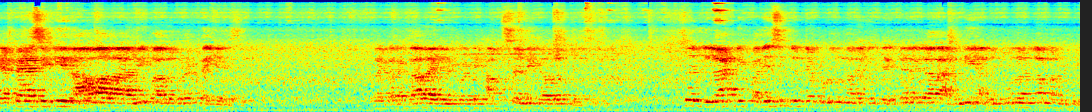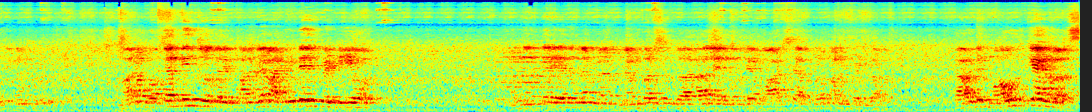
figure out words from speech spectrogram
కెపాసిటీ రావాలా అని వాళ్ళు కూడా ట్రై చేస్తారు. రకరకాలైనటువంటి హబ్స్ అన్ని డెవలప్ చేస్తున్నాం సో ఇలాంటి పరిస్థితి ఉన్నప్పుడు మనకి దగ్గరగా అన్ని అనుకూలంగా మనం పెట్టినప్పుడు మనం ఒకరి నుంచి ఒకరికి మనమే అడ్వర్టైజ్మెంట్ ఇవ్వం మనంతా ఏదైనా మెంబర్స్ ద్వారా లేదంటే వాట్సాప్లో మనం పెడతాం. కాబట్టి మౌత్ క్యాన్వాస్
